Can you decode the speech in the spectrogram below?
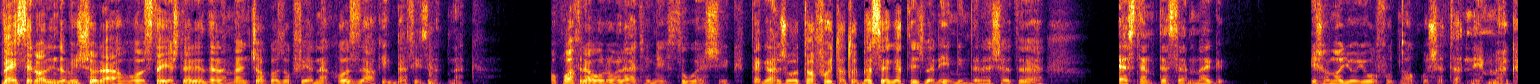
Vejszer Alinda műsorához teljes terjedelemben csak azok férnek hozzá, akik befizetnek. A Patreonról lehet, hogy még szó esik Pegán Zsoltal folytatott beszélgetésben, én minden esetre ezt nem teszem meg, és ha nagyon jól futna, akkor se tenném meg.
